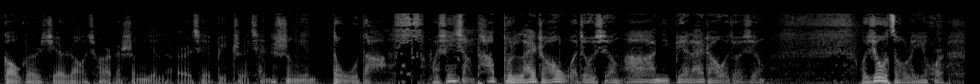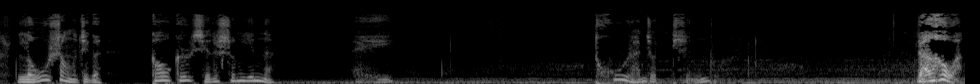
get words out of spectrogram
高跟鞋绕圈的声音了，而且比之前的声音都大。我心想，他不来找我就行啊，你别来找我就行。我又走了一会儿，楼上的这个高跟鞋的声音呢，哎，突然就停住了，然后啊。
